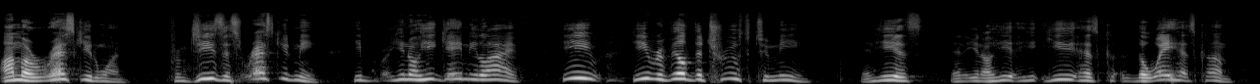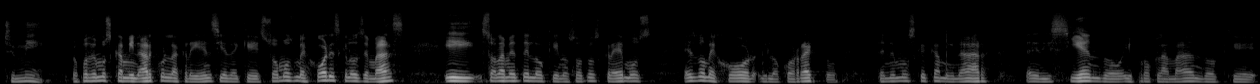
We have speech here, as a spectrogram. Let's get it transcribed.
I'm a rescued one. From Jesus rescued me. He you know, he gave me life. He he revealed the truth to me. And he is and you know, he he, he has the way has come to me. No podemos caminar con la creencia de que somos mejores que los demás y solamente lo que nosotros creemos es lo mejor y lo correcto. Tenemos que caminar eh, diciendo y proclamando que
